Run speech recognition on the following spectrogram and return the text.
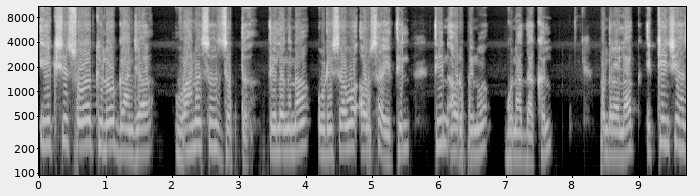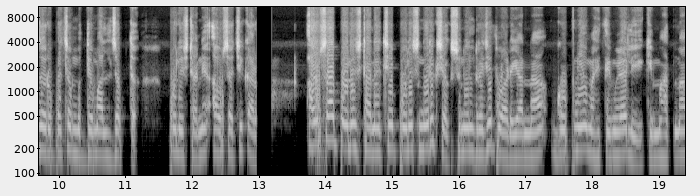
एकशे सोळा किलो गांजा वाहनासह जप्त. तेलंगणा ओडिशा व औसा येथील तीन आरोपींवर गुन्हा दाखल. पंधरा लाख एक्क्याऐंशी हजार रुपयाचा मुद्देमाल जप्त. पोलीस ठाणे औसाची कारवाई औसा पोलीस ठाण्याचे पोलीस निरीक्षक सुनील रजितवाड यांना गोपनीय माहिती मिळाली की महात्मा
